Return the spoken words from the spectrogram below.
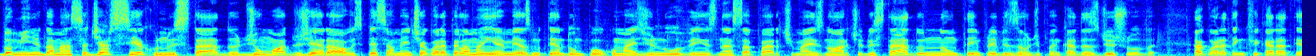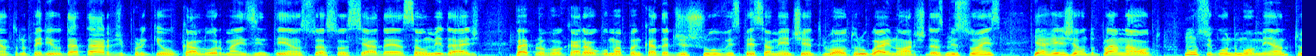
domínio da massa de ar seco no estado de um modo geral, especialmente agora pela manhã. Mesmo tendo um pouco mais de nuvens nessa parte mais norte do estado, não tem previsão de pancadas de chuva. Agora tem que ficar atento no período da tarde, porque o calor mais intenso associado a essa umidade vai provocar alguma pancada de chuva, especialmente entre o Alto Uruguai, norte das Missões, e a região do Planalto. Num segundo momento,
